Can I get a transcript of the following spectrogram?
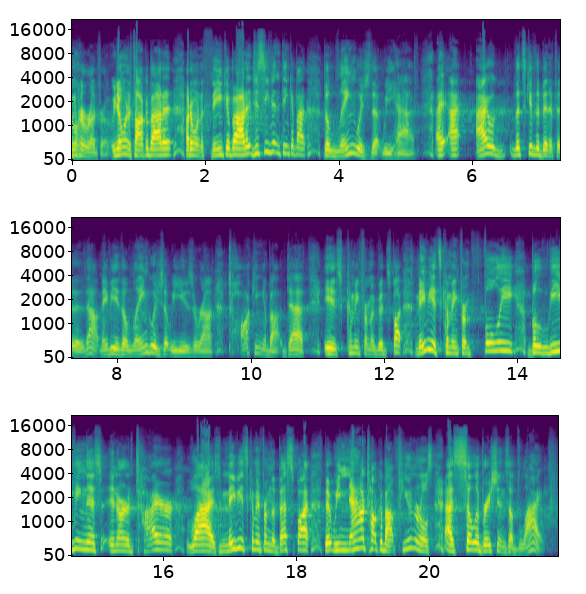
want to run from it. We don't want to talk about it. I don't want to think about it. Just even think about the language that we have. I, I, I would, let's give the benefit of the doubt. Maybe the language that we use around talking about death is coming from a good spot. Maybe it's coming from fully believing this in our entire lives. Maybe it's coming from the best spot that we now talk about funerals as celebrations of life.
